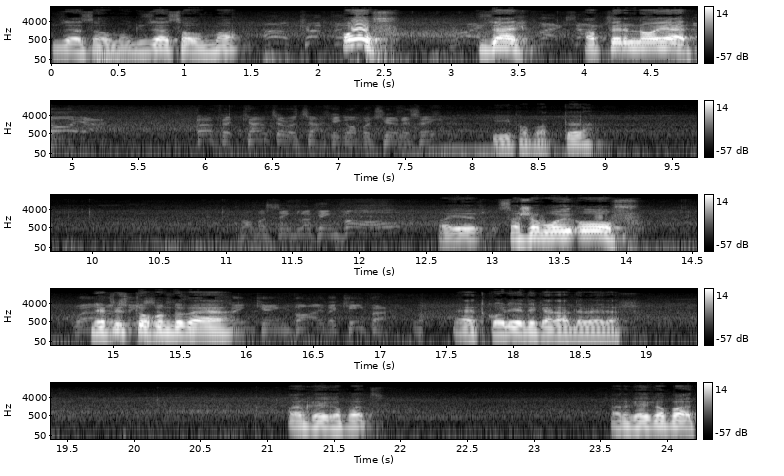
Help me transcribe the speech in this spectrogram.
Güzel savunma, güzel savunma. Of! Güzel. Aferin Neuer. İyi kapattı. Hayır. Saşa Boy of. Nefis dokundu be. Evet golü yedik herhalde beyler. Arkayı kapat. Arkayı kapat.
